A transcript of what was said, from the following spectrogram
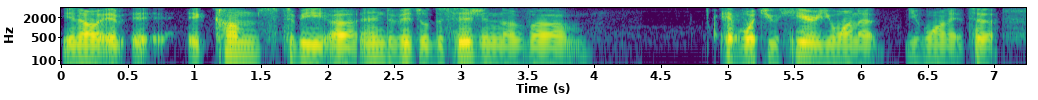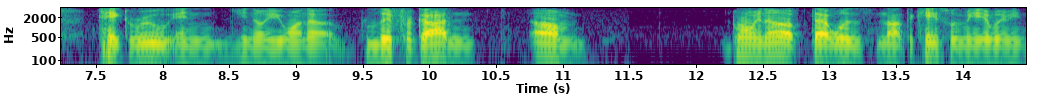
you know, it it, it comes to be uh, an individual decision of um, if what you hear you want to you want it to take root and you know you want to live for and um growing up that was not the case with me. I mean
